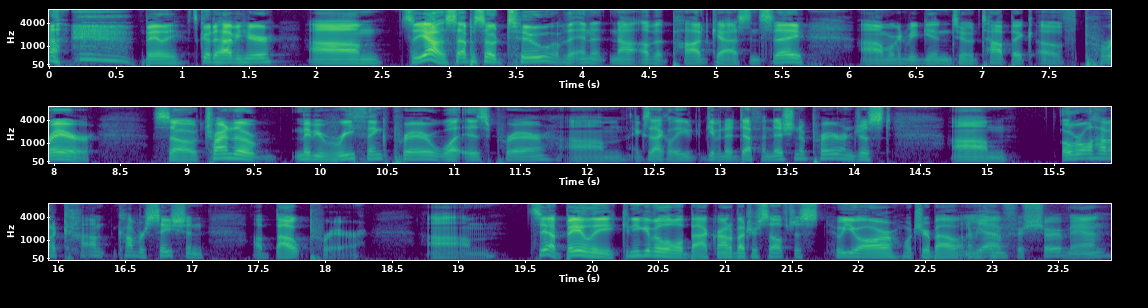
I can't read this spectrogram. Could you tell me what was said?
Bailey, it's good to have you here. Um, so yeah, this is episode two of the In It Not Of It podcast, and today um, we're gonna be getting into a topic of prayer. So trying to maybe rethink prayer. What is prayer? Um, exactly, giving a definition of prayer, and just um, overall having a con- conversation about prayer. Um, so yeah, Bailey, can you give a little background about yourself, just who you are, what you're about, and Yeah, everything? for sure, man.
